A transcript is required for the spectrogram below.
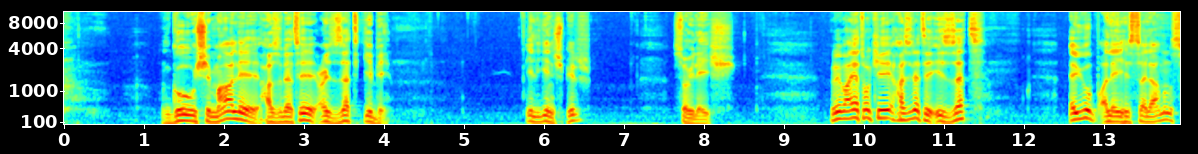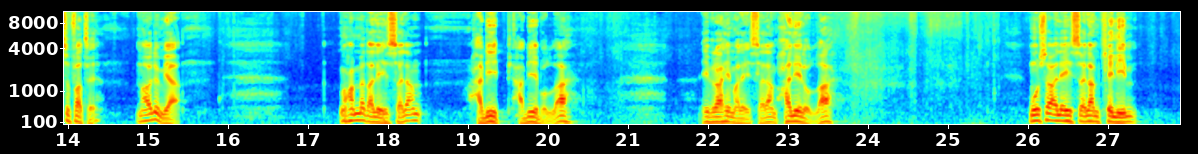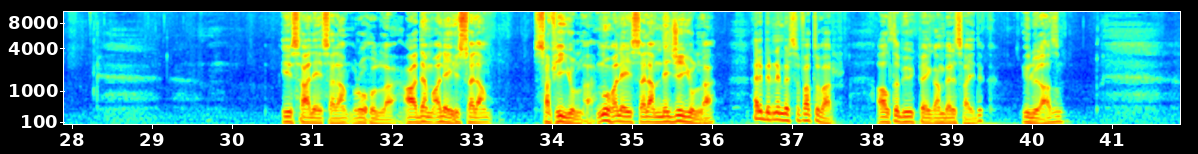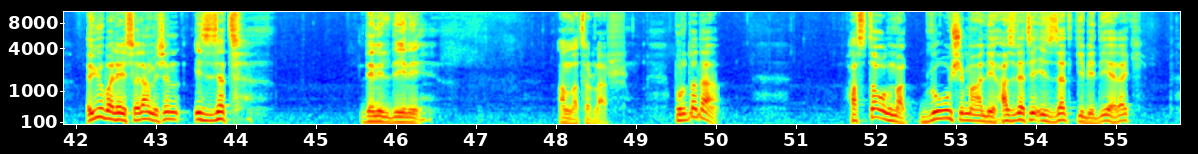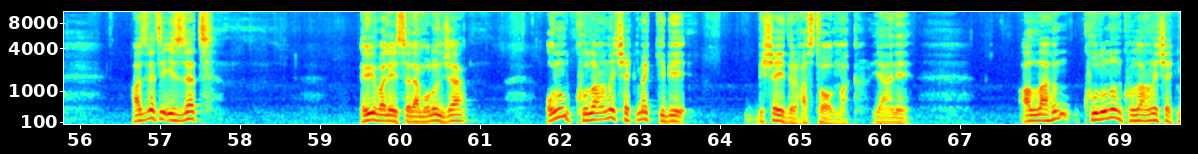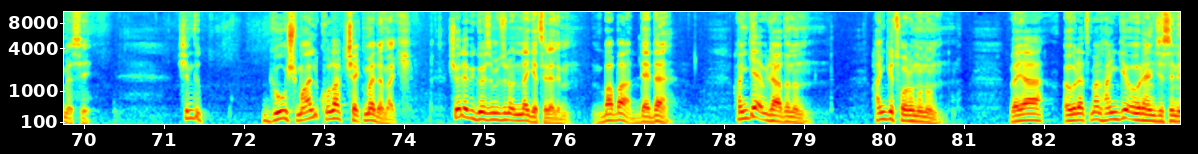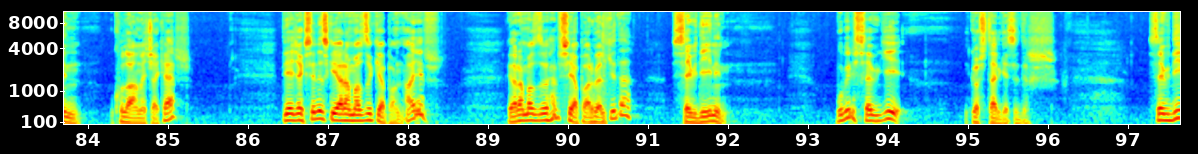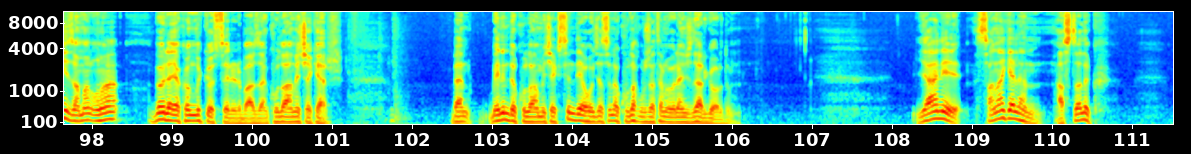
guşimali Hazreti İzzet gibi ilginç bir söyleyiş. Rivayet o ki Hazreti İzzet Eyüp aleyhisselamın sıfatı. Malum ya Muhammed aleyhisselam Habib, Habibullah. İbrahim aleyhisselam Halilullah. Musa aleyhisselam Kelim. İsa aleyhisselam Ruhullah. Adem aleyhisselam Safiyullah. Nuh aleyhisselam Neciyullah. Her birinin bir sıfatı var. Altı büyük peygamberi saydık. Ülül azm. Eyüp aleyhisselam için izzet denildiğini anlatırlar. Burada da hasta olmak, guşimali, Hazreti İzzet gibi diyerek Hazreti İzzet Eyüp Aleyhisselam olunca onun kulağını çekmek gibi bir şeydir hasta olmak. Yani Allah'ın kulunun kulağını çekmesi. Şimdi guşmal kulak çekme demek. Şöyle bir gözümüzün önüne getirelim. Baba, dede hangi evladının, hangi torununun veya öğretmen hangi öğrencisinin kulağını çeker? Diyeceksiniz ki yaramazlık yapan. Hayır. Yaramazlığı hepsi yapar belki de sevdiğinin. Bu bir sevgi göstergesidir. Sevdiği zaman ona böyle yakınlık gösterir bazen, kulağını çeker. Ben benim de kulağımı çeksin diye hocasına kulak uzatan öğrenciler gördüm. Yani sana gelen hastalık,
